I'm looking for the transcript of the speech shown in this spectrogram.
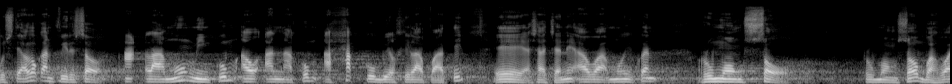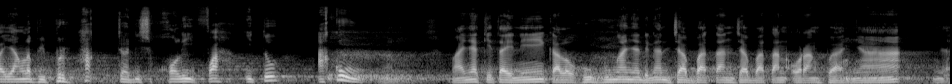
Gusti Allah kan firso aklamu minkum au anakum ahakku bil khilafati. Eh sajane awakmu itu kan rumongso rumongso bahwa yang lebih berhak jadi khalifah itu aku. Makanya kita ini kalau hubungannya dengan jabatan-jabatan orang banyak ya,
